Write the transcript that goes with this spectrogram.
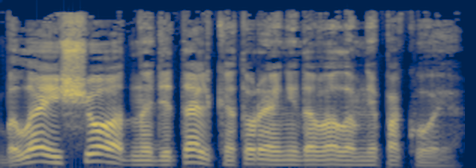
Была еще одна деталь, которая не давала мне покоя.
